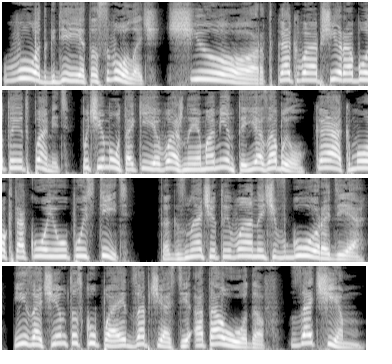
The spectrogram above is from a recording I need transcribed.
Вот где эта сволочь! Черт! Как вообще работает память? Почему такие важные моменты я забыл? Как мог такое упустить? Так значит, Иваныч в городе и зачем-то скупает запчасти от аодов. Зачем?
